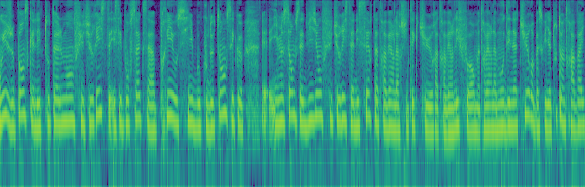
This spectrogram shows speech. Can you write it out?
Oui, je pense qu'elle est totalement futuriste et c'est pour ça que ça a pris aussi beaucoup de temps. C'est que euh, il me semble cette vision futuriste, elle est certes à travers l'architecture, à travers les formes, à travers la modénature, parce qu'il y a tout un travail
